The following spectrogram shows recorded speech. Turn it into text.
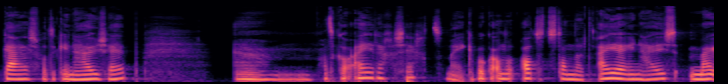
kaas wat ik in huis heb. Um, had ik al eieren gezegd? Nee, ik heb ook altijd standaard eieren in huis. Maar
